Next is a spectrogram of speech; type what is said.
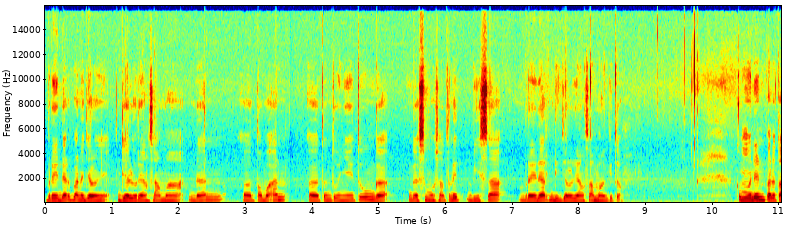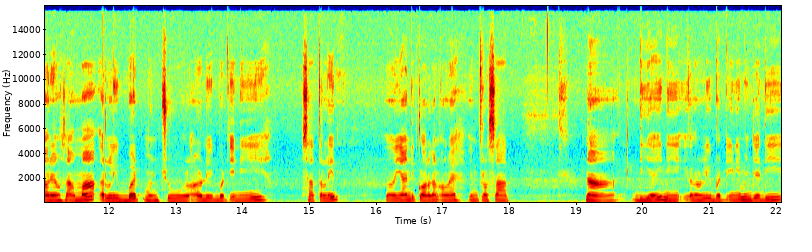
beredar pada jalur jalur yang sama dan eh, tobaan eh, tentunya itu nggak nggak semua satelit bisa beredar di jalur yang sama gitu. Kemudian pada tahun yang sama Early Bird muncul. Early Bird ini satelit yang dikeluarkan oleh Intelsat. Nah, dia ini Early Bird ini menjadi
